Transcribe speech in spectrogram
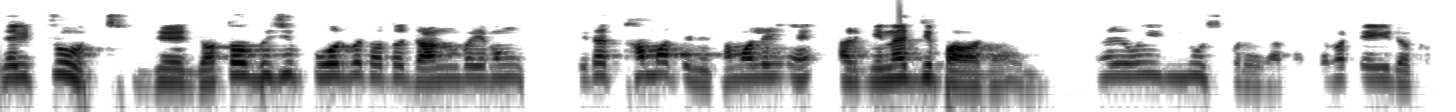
এটাই ট্রুথ যে যত বেশি পড়বে তত জানবে এবং এটা থামাতে নেই থামালে আর এনার্জি পাওয়া যায় না। ওই লুজ করে গেল ব্যাপারটা এইরকম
